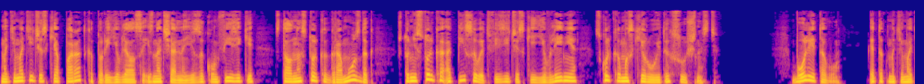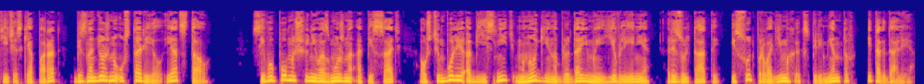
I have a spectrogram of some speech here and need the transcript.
Математический аппарат, который являлся изначально языком физики, стал настолько громоздок, что не столько описывает физические явления, сколько маскирует их сущность. Более того, этот математический аппарат безнадежно устарел и отстал. С его помощью невозможно описать, а уж тем более объяснить многие наблюдаемые явления, результаты и суть проводимых экспериментов и так далее.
